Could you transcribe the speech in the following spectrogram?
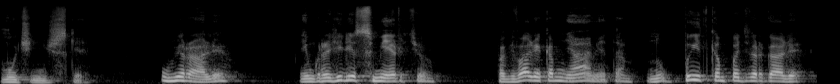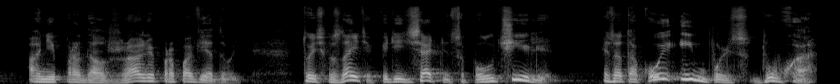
мученически умирали, им грозили смертью, побивали камнями, там, ну, пыткам подвергали. Они продолжали проповедовать. То есть, вы знаете, в Пятидесятницу получили это такой импульс духа,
